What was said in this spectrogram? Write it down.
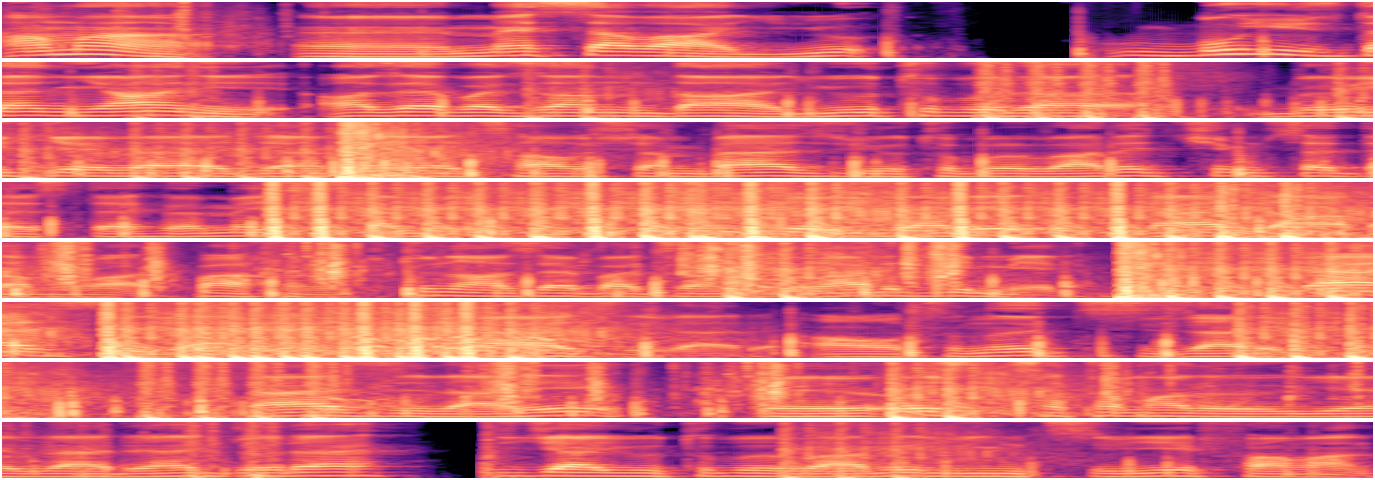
Ama e, mesela bu yüzden yani Azerbaycan'da YouTuber'a bölge ve gelmeye çalışan bazı YouTuber'ları kimse desteklemek istemiyor. Çünkü özleri bazı adam var. Bakın bütün Azerbaycanlıları demeyelim. Bazıları, bazıları altını çizelim. Bazıları e, öz satamadığı yerlere göre diğer YouTuber'ları linçleyir falan.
